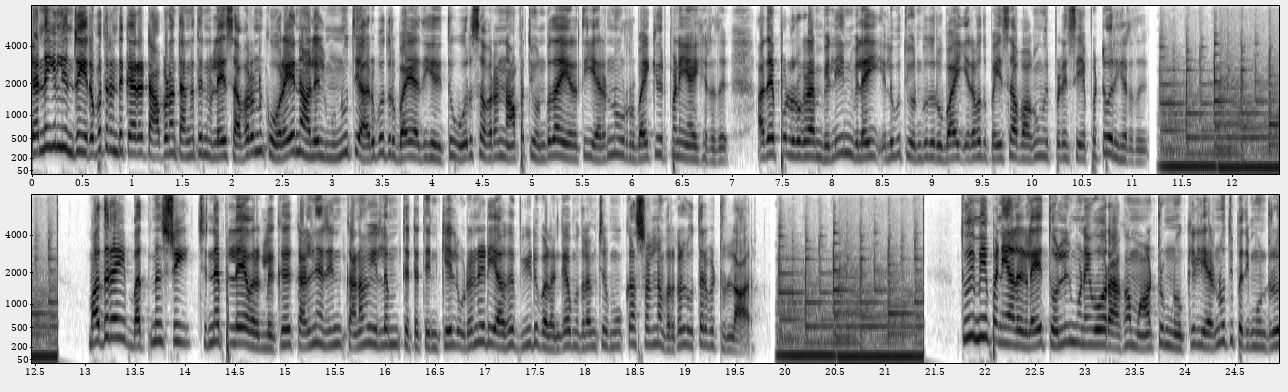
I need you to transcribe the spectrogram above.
சென்னையில் இன்று இருபத்தி ரெண்டு கேரட் ஆபண தங்கத்தின் விலை சவரனுக்கு ஒரே நாளில் முன்னூற்றி அறுபது ரூபாய் அதிகரித்து ஒரு சவரன் நாற்பத்தி ஒன்பதாயிரத்தி இருநூறு ரூபாய்க்கு விற்பனையாகிறது. அதேபோல் ஒரு கிராம் வெளியின் விலை எழுபத்தி ஒன்பது ரூபாய் இருபது பைசாவாகவும் விற்பனை செய்யப்பட்டு வருகிறது. மதுரை பத்மஸ்ரீ சின்னப்பிள்ளை அவர்களுக்கு கலைஞரின் கனவு இல்லம் திட்டத்தின் கீழ் உடனடியாக வீடு வழங்க முதலமைச்சர் மு க ஸ்டாலின் அவர்கள் உத்தரவிட்டுள்ளார். தூய்மை பணியாளர்களை தொழில் முனைவோராக மாற்றும் நோக்கில் இருநூத்தி பதிமூன்று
